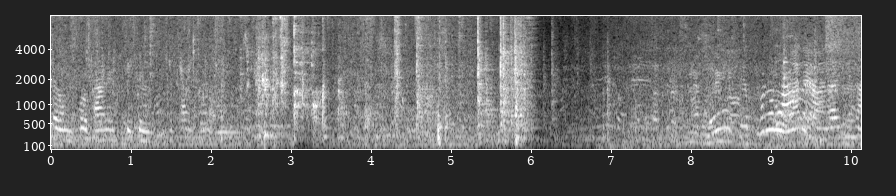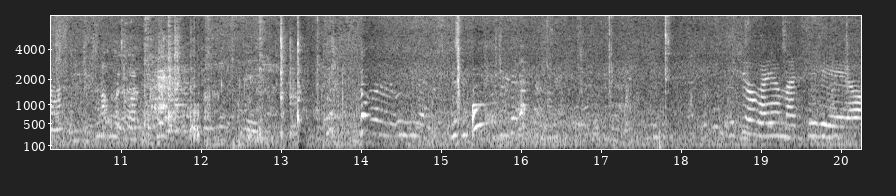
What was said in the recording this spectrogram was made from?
처음부터 먹고 가는 지금 마음을 안 가지나 드셔가야 맛집이에요.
